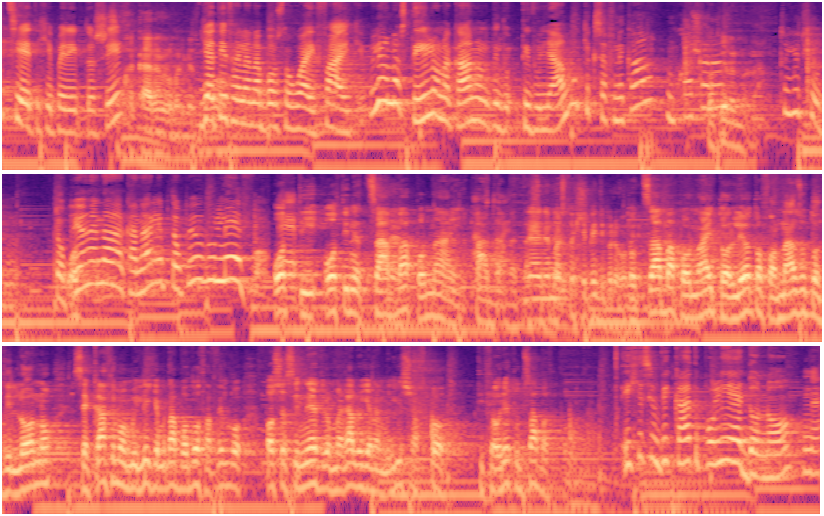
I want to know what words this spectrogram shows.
έτσι έτυχε περίπτωση. Είχα κάνει ένα λογαριασμό. Γιατί ήθελα να μπω στο WiFi και λέω να στείλω, να κάνω τη, δου- τη δουλειά μου και ξαφνικά μου χάκαραν πήραν όλα. το YouTube μου. Το οποίο είναι ένα κανάλι από το οποίο δουλεύω. Ε, Ό,τι, ό,τι είναι τσάμπα πονάει πάντα μετά. Ναι, στο ναι, μας τέλος. το είχε πει την Το προηγούμενη. τσάμπα πονάει, το λέω, το φωνάζω, το δηλώνω σε κάθε μου ομιλία και μετά από εδώ θα φύγω πάω σε συνέδριο μεγάλο για να μιλήσω αυτό. Τη θεωρία του τσάμπα θα πω. Είχε συμβεί κάτι πολύ έντονο Ναι.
